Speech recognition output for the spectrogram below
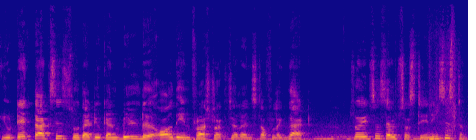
you take taxes so that you can build uh, all the infrastructure and stuff like that. So it's a self-sustaining system.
